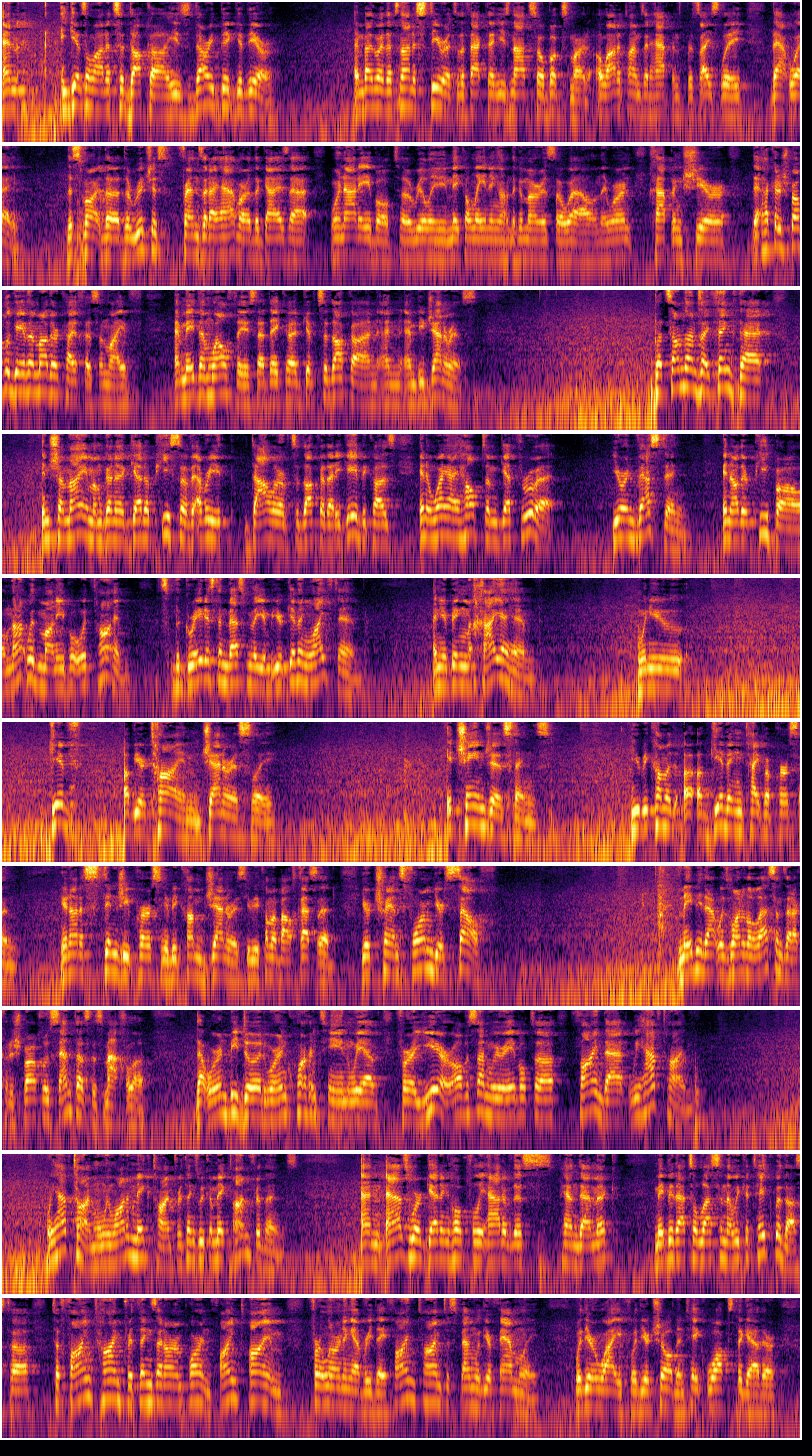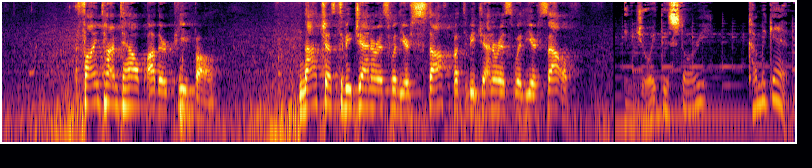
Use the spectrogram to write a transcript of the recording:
And he gives a lot of tzedakah. He's very big gevir. And by the way, that's not a steer to the fact that he's not so book smart. A lot of times it happens precisely that way the smart, the, the richest friends that I have are the guys that were not able to really make a laning on the Gemara so well, and they weren't chapping shiur. The Hakadosh Baruch Hu gave them other kaiches in life and made them wealthy so that they could give tzedakah and, and, and be generous. But sometimes I think that in Shemayim I'm going to get a piece of every dollar of tzedakah that he gave because in a way I helped him get through it. You're investing in other people, not with money, but with time. It's the greatest investment that you're, you're giving life to Him. And you're being mechaya Him. When you give of your time generously, it changes things. You become a, a, a, giving type of person. You're not a stingy person. You become generous. You become a bal chesed. You're transformed yourself Maybe that was one of the lessons that HaKadosh Baruch Hu sent us this machala. That we're in bidud, we're in quarantine, we have, for a year, all of a sudden we were able to find that we have time. We have time. When we want to make time for things, we can make time for things. And as we're getting hopefully out of this pandemic, maybe that's a lesson that we could take with us to, to find time for things that are important. Find time for learning every day. Find time to spend with your family with your wife, with your children, take walks together. Find time to help other people. Not just to be generous with your stuff, but to be generous with yourself. Enjoyed this story? Come again.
